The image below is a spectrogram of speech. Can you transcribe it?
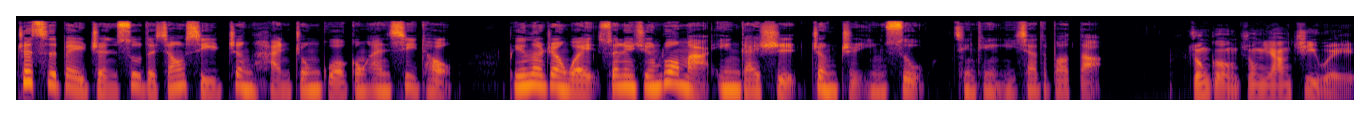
这次被整肃的消息震撼中国公安系统。评论认为，孙立军落马应该是政治因素。请听以下的报道：中共中央纪委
